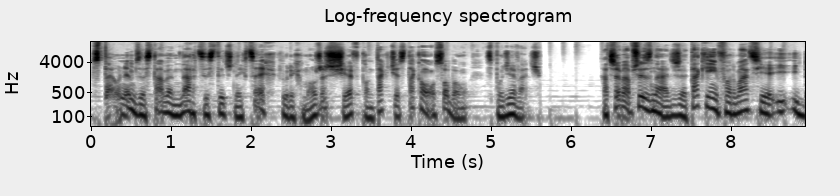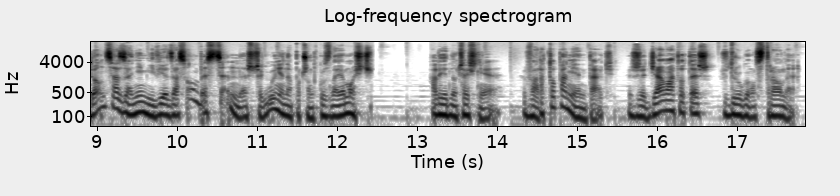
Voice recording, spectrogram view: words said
z pełnym zestawem narcystycznych cech, których możesz się w kontakcie z taką osobą spodziewać. A trzeba przyznać, że takie informacje i idąca za nimi wiedza są bezcenne, szczególnie na początku znajomości. Ale jednocześnie warto pamiętać, że działa to też w drugą stronę.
